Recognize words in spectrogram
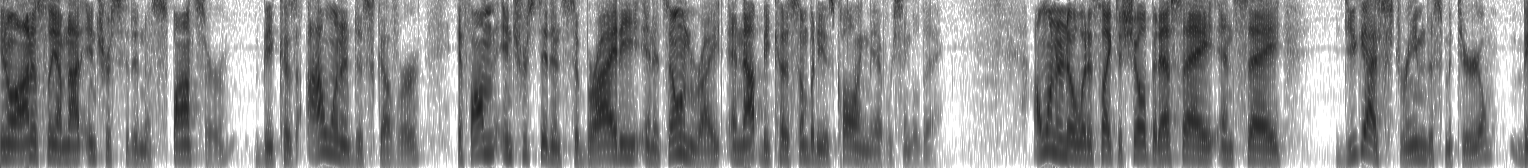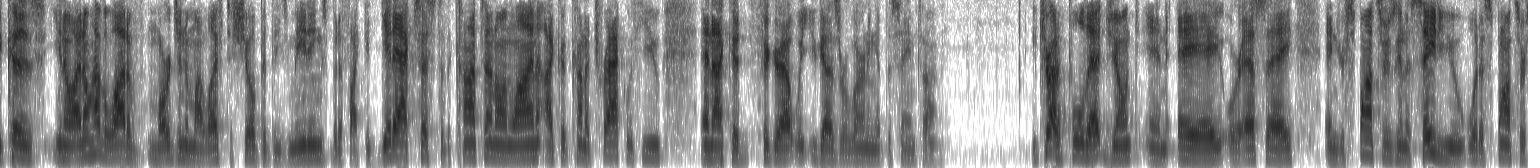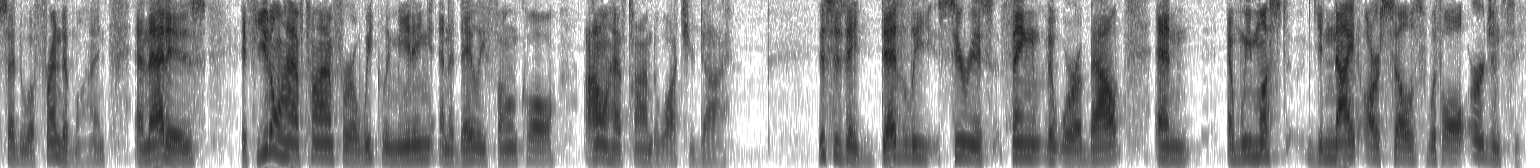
you know, honestly, I'm not interested in a sponsor because I want to discover if I'm interested in sobriety in its own right and not because somebody is calling me every single day. I want to know what it's like to show up at SA and say, do you guys stream this material? Because, you know, I don't have a lot of margin in my life to show up at these meetings, but if I could get access to the content online, I could kind of track with you and I could figure out what you guys are learning at the same time. You try to pull that junk in AA or SA, and your sponsor is going to say to you what a sponsor said to a friend of mine, and that is if you don't have time for a weekly meeting and a daily phone call, I don't have time to watch you die. This is a deadly, serious thing that we're about, and, and we must unite ourselves with all urgency.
